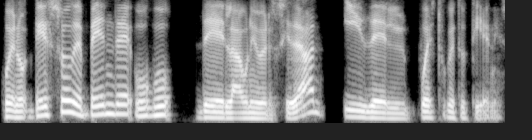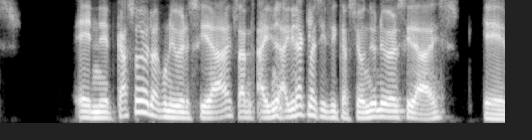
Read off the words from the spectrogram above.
Bueno, eso depende, Hugo, de la universidad y del puesto que tú tienes. En el caso de las universidades, hay, una clasificación de universidades eh,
